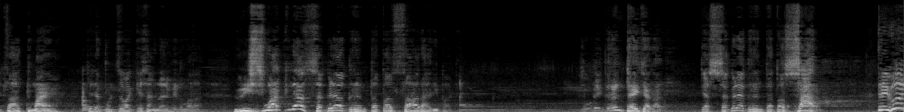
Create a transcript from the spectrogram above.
संप्रदायाचा आत्मा आहे. त्याच्या पुढचं वाक्य सांगणार मी तुम्हाला. विश्वातल्या सगळ्या ग्रंथाचा सार हरिपाठ जेवढे ग्रंथ आहे जगात त्या सगळ्या ग्रंथाचा सार. त्रिगुण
